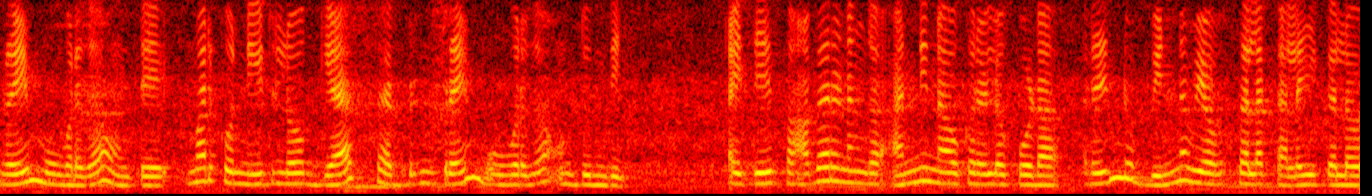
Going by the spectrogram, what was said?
ప్రైమ్ మూవర్గా ఉంటే మరికొన్నిటిలో గ్యాస్ టర్బైన్ ప్రైమ్ మూవర్గా ఉంటుంది. అయితే సాధారణంగా అన్ని నౌకలలో కూడా రెండు భిన్న వ్యవస్థల కలయికలో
